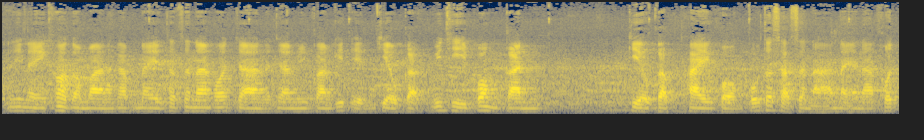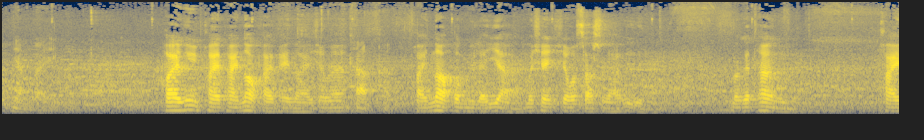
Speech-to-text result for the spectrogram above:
อันนี้ในข้อต่อมานะครับ ในทัศนะของอาจารย์อาจารย์มีความคิดเห็นเกี่ยวกับวิธีป้องกันเกี่ยวกับภัยของพุทธศาสนาในอนาคตอย่างไรครับภายก็มีภายภายนอกภายภายในใช่ไหมครับครับภายนอกก็มีหลายอย่าง ไม่ใช่เฉพาะศาสนาอื่นมันกระทั่งภัย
